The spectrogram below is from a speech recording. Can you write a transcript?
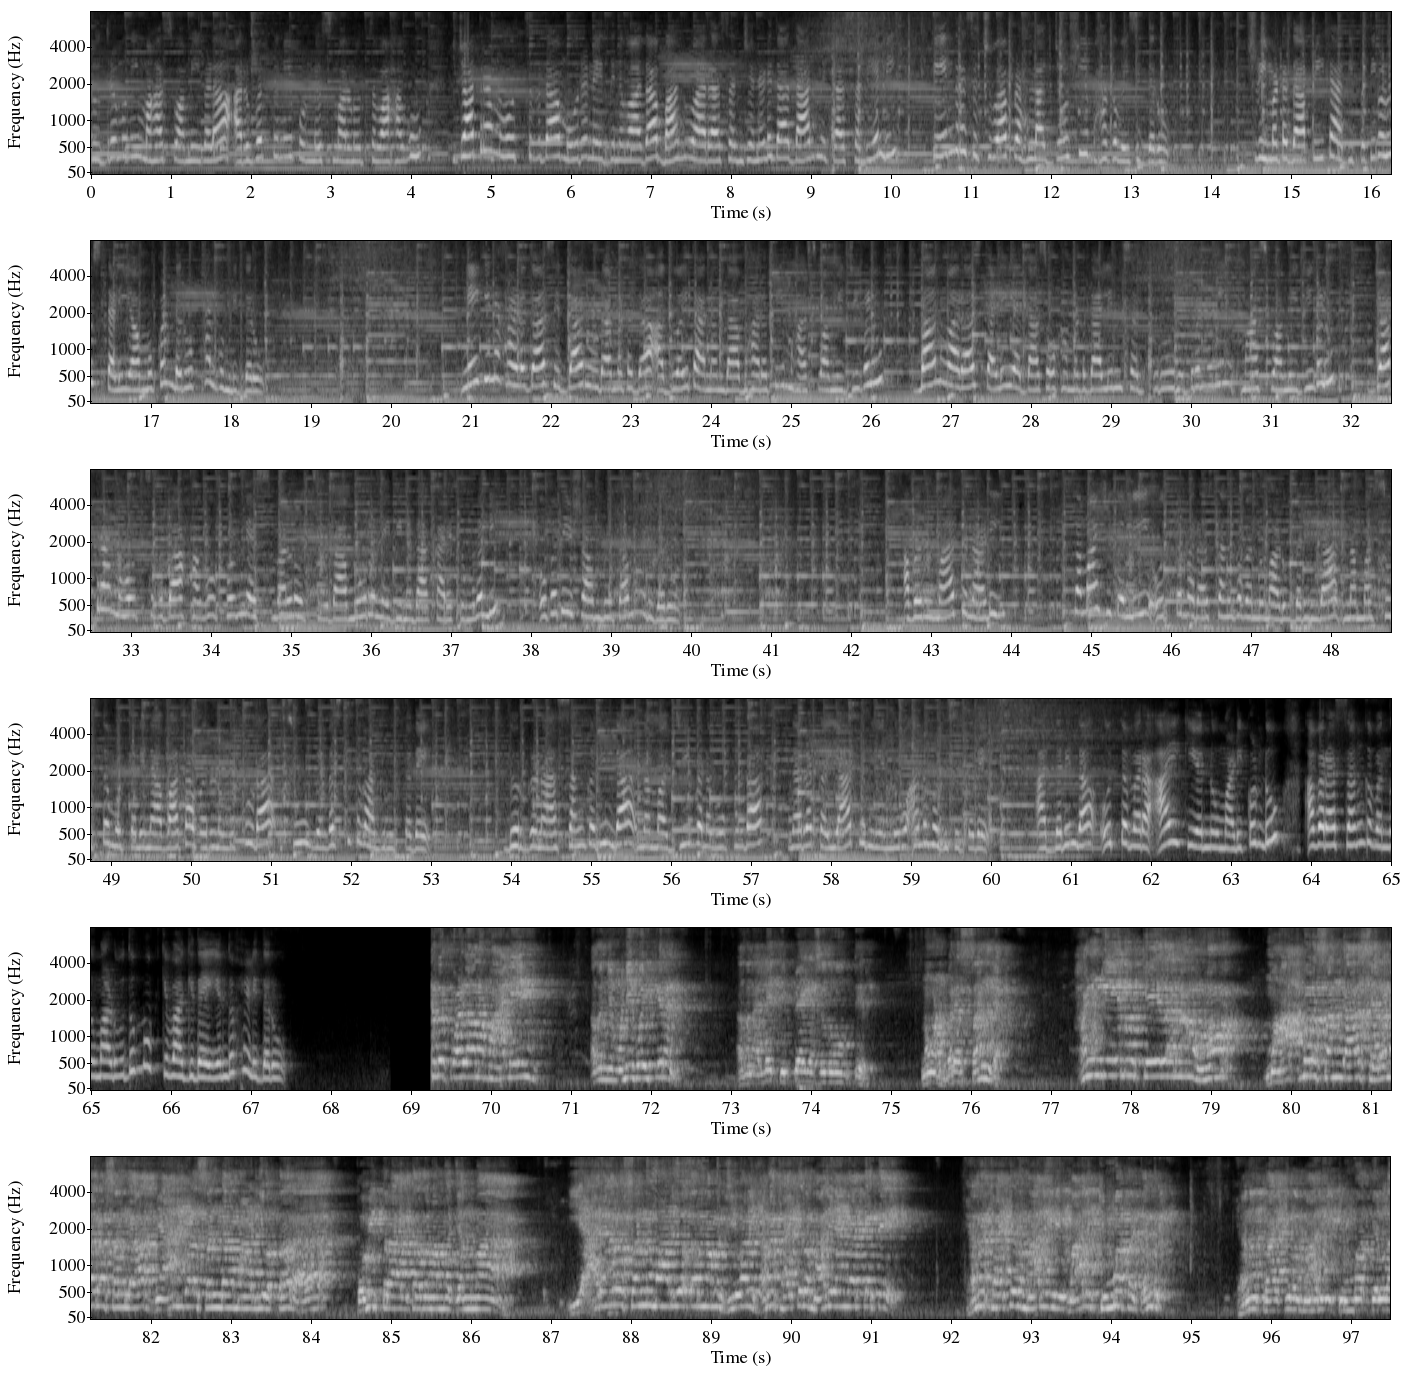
ರುದ್ರಮುನಿ ಮಹಾಸ್ವಾಮಿಗಳ ಅರವತ್ತನೇ ಪುಣ್ಯ ಸ್ಮರಣೋತ್ಸವ ಹಾಗೂ ಜಾತ್ರಾ ಮಹೋತ್ಸವದ ಮೂರನೇ ದಿನವಾದ ಭಾನುವಾರ ಸಂಜೆ ನಡೆದ ಧಾರ್ಮಿಕ ಸಭೆಯಲ್ಲಿ ಕೇಂದ್ರ ಸಚಿವ ಪ್ರಹ್ಲಾದ್ ಜೋಶಿ ಭಾಗವಹಿಸಿದ್ದರು. ಶ್ರೀಮಠದ ಪೀಠಾಧಿಪತಿಗಳು ಸ್ಥಳೀಯ ಮುಖಂಡರು ಪಾಲ್ಗೊಂಡಿದ್ದರು. ನೇಗಿನಹಾಳದ ಸಿದ್ದಾರೂಢ ಮಠದ ಅದ್ವೈತಾನಂದ ಭಾರತಿ ಮಹಾಸ್ವಾಮೀಜಿಗಳು ಭಾನುವಾರ ಸ್ಥಳೀಯ ದಾಸೋಹ ಮಠದ ಲಿಂ ಸದ್ಗುರು ರುದ್ರಮುನಿ ಮಹಾಸ್ವಾಮೀಜಿಗಳು ಜಾತ್ರಾ ಮಹೋತ್ಸವದ ಹಾಗೂ ಪುಣ್ಯ ಸ್ಮರಣೋತ್ಸವದ ಮೂರನೇ ದಿನದ ಕಾರ್ಯಕ್ರಮದಲ್ಲಿ ಉಪದೇಶಾಮೃತ ಮಾಡಿದರು. ಅವರು ಮಾತನಾಡಿ, ಸಮಾಜದಲ್ಲಿ ಉತ್ತಮರ ಸಂಘವನ್ನು ಮಾಡುವುದರಿಂದ ನಮ್ಮ ಸುತ್ತಮುತ್ತಲಿನ ವಾತಾವರಣವು ಕೂಡ ಸುವ್ಯವಸ್ಥಿತವಾಗಿರುತ್ತದೆ. ದುರ್ಗಣ ಸಂಕದಿಂದ ನಮ್ಮ ಜೀವನವು ಕೂಡ ನರಕ ಯಾತನೆಯನ್ನು ಅನುಭವಿಸುತ್ತದೆ. ಆದ್ದರಿಂದ ಉತ್ತಮರ ಆಯ್ಕೆಯನ್ನು ಮಾಡಿಕೊಂಡು ಅವರ ಸಂಘವನ್ನು ಮಾಡುವುದು ಮುಖ್ಯವಾಗಿದೆ ಎಂದು ಹೇಳಿದರು. ಅದನ್ನ ನಿಮ್ಮ ಮನೆಗೆ ಹೋಗ್ತೀರ? ಅದನ್ನ ಅಲ್ಲೇ ತಿಪ್ಪಿಯಾಗಿ ಎಸೆದು ಹೋಗ್ತೀರಿ. ನೋಡಿ ಬರೇ ಸಂಘ. ಹಂಗೇನೋ ಕೇಳಿದ ನಾವು. ಮಹಾತ್ಮರ ಸಂಘ, ಶರಣರ ಸಂಘ, ಜ್ಞಾನಿಗಳ ಸಂಘ ಮಾಡಿ ಹೊತ್ತಾರ ಪವಿತ್ರ ಆಗ್ತದ ನಮ್ಮ ಜನ್ಮ. ಯಾರ್ಯಾರೋ ಸಂಘ ಮಾಡಿ ಹೋಗ್ತಾರ ನಮ್ಮ ಜೀವನ. ಹೆಣಕ್ ಹಾಕಿದ ಮಾಲಿ ಹೆಂಗಾಕೈತಿ ಹೆಣಕ್ ಹಾಕಿದ ಮಾಲಿ ಮಾಲಿ ಕಿಮ್ಮತ್ ಐತೇನ್ರಿ? ಹೆಣಕ್ ಹಾಕಿದ ಮಾಲಿ ಕಿಮ್ಮತ್ತಿಲ್ಲ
